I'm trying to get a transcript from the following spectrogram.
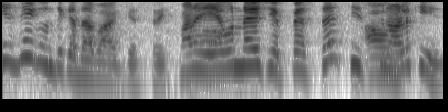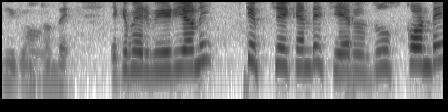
ఈజీగా ఉంది కదా భాగ్యశ్రీ. మనం ఏమున్నాయో చెప్పేస్తే తీసుకునే వాళ్ళకి ఈజీగా ఉంటుంది. ఇక మీరు వీడియోని స్కిప్ చేయకండి చీరలు చూసుకోండి.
